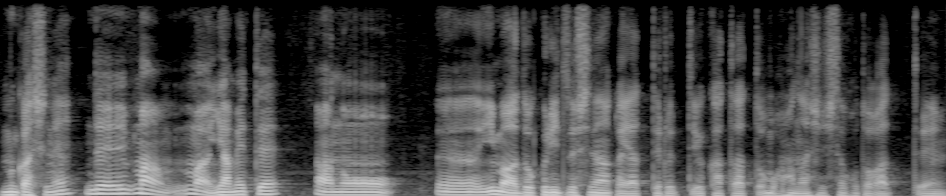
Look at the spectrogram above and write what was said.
昔ね。で、まあ、まあ、辞めて、あの、今は独立してなんかやってるっていう方とお話ししたことがあって、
